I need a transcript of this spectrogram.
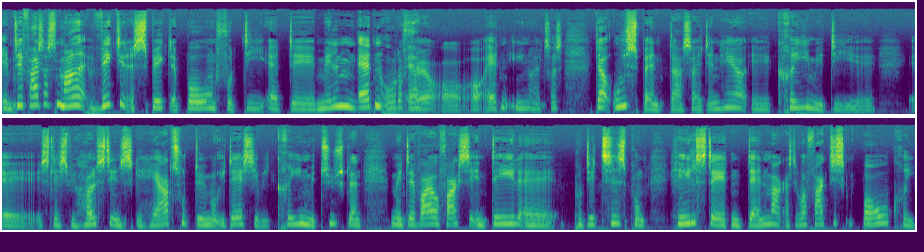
det er faktisk også et meget vigtigt aspekt af bogen, fordi at øh, mellem 1848 ja. og, og 1851, der udspandt der sig den her øh, krig med de øh, øh, slesvig-holstenske hertugdømmer. I dag siger vi krigen med Tyskland, men det var jo faktisk en del af, på det tidspunkt, hele staten Danmark. Altså det var faktisk en borgerkrig,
